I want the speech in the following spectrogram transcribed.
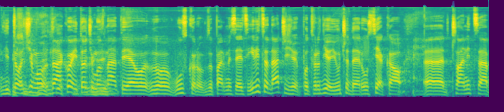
I to ćemo, tako i to ćemo znati evo, uskoro, za par meseci. Ivica Dačić je potvrdio juče da je Rusija kao e, članica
